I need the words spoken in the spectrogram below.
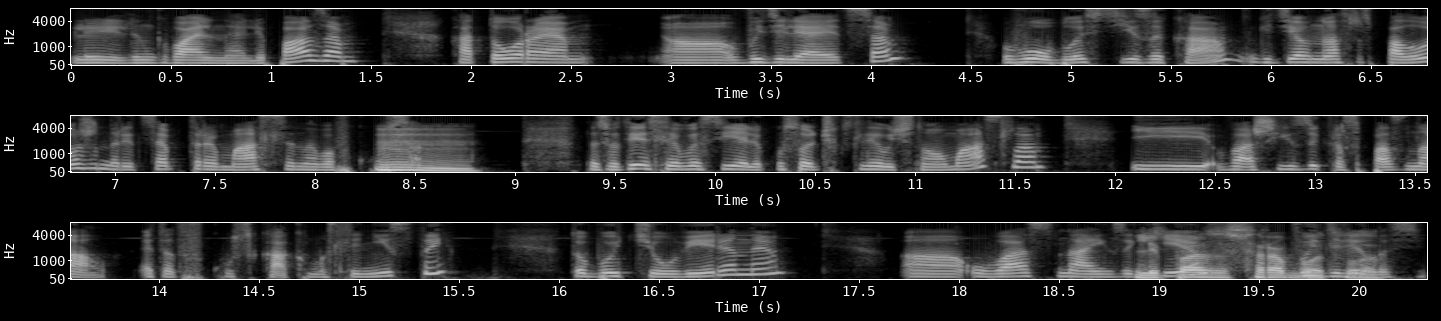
или лингвальная липаза, которая э, выделяется в область языка, где у нас расположены рецепторы масляного вкуса. Mm. То есть вот если вы съели кусочек сливочного масла, и ваш язык распознал этот вкус как маслянистый, то будьте уверены, а, у вас на языке Липаза выделилось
